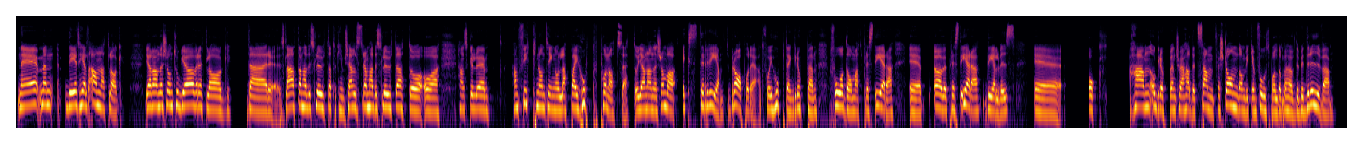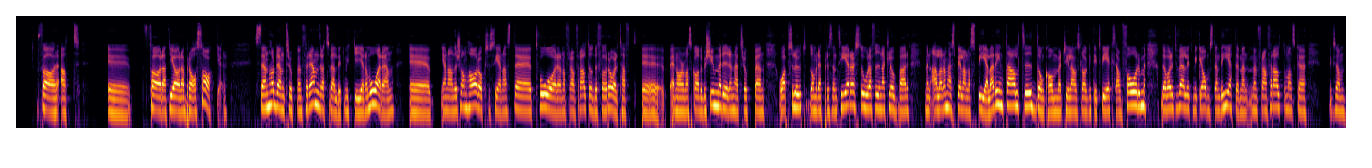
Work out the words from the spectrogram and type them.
Nej, men det är ett helt annat lag. Jan Andersson tog över ett lag där Zlatan hade slutat och Kim Källström hade slutat och, och, han skulle han fick någonting att lappa ihop på något sätt och Jan Andersson var extremt bra på det, att få ihop den gruppen, få dem att prestera, eh, överprestera delvis. Eh, och han och gruppen tror jag hade ett samförstånd om vilken fotboll de behövde bedriva för att, eh, för att göra bra saker. Sen har den truppen förändrats väldigt mycket genom åren. Eh, Jan Andersson har också senaste två åren och framförallt under förra året haft eh, enorma skadebekymmer i den här truppen. Och absolut, de representerar stora fina klubbar, men alla de här spelarna spelar inte alltid. De kommer till landslaget i tveksam form. Det har varit väldigt mycket omständigheter, men, men framförallt om man ska liksom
